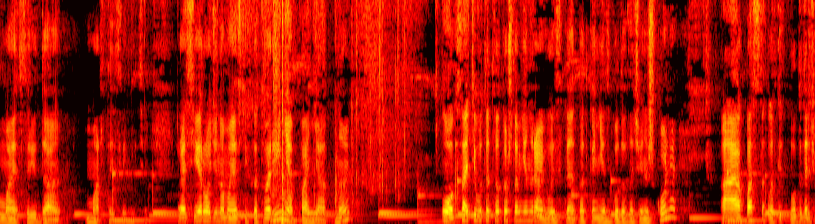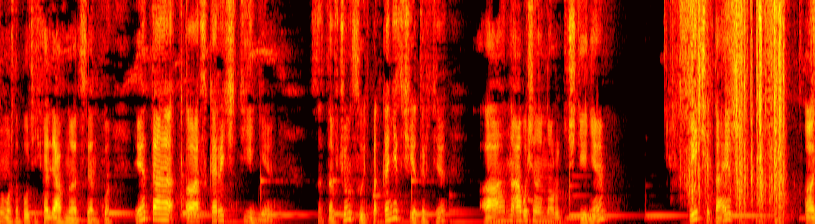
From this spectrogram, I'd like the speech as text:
мая, среда, марта, извините. Россия Родина, мое стихотворение, понятно. О, кстати, вот это то, что мне нравилось под конец года в начальной школе, а, пост... благодаря чему можно получить халявную оценку, это а, скорочтение. В чем суть? Под конец четверти, а, на, обычно на уроке чтения, ты читаешь а,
